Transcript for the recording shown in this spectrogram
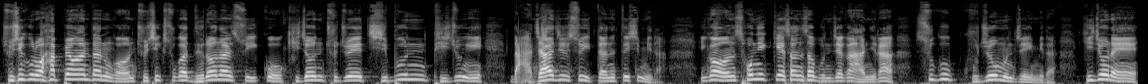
주식으로 합병한다는 건 주식 수가 늘어날 수 있고 기존 주주의 지분 비중이 낮아질 수 있다는 뜻입니다. 이건 손익계산서 문제가 아니라 수급 구조 문제입니다. 기존에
